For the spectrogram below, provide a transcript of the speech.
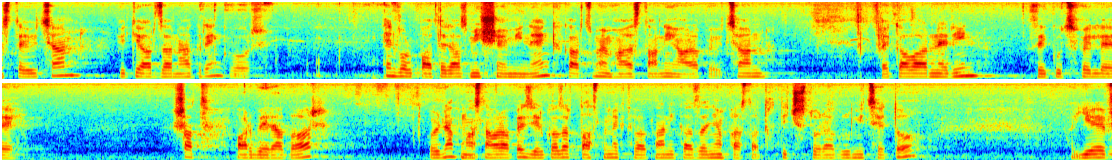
Ըստ էության պիտի արձանագրենք, որ այն որ պատերազմի շեմին ենք, կարծում եմ Հայաստանի Հանրապետության ղեկավարներին զեկուցվել է շատ բարբերաբար Օրինակ մասնավորապես 2011 թվականի Կազանյան փաստաթղթի չստորագրումից հետո եւ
